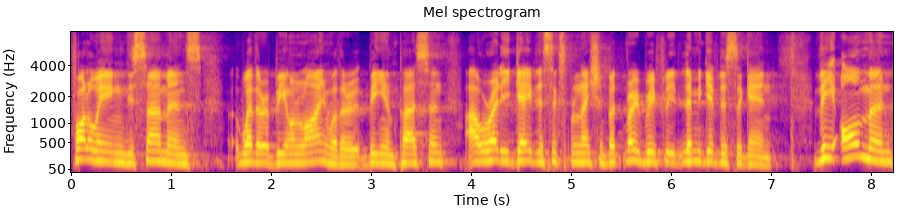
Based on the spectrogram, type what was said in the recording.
following the sermons, whether it be online, whether it be in person, I already gave this explanation, but very briefly, let me give this again. The almond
